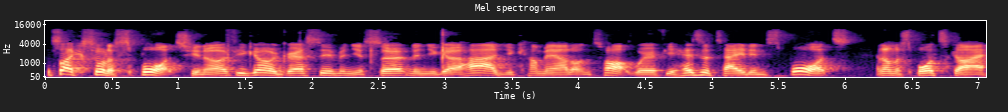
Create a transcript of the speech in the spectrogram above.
it's like sort of sports, you know, if you go aggressive and you're certain and you go hard, you come out on top. Where if you hesitate in sports, and I'm a sports guy,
